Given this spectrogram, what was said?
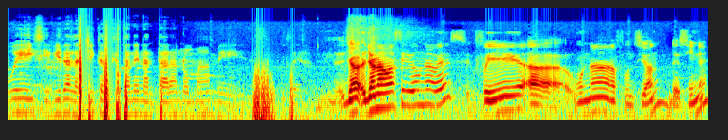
güey, si viera las chicas que están en Antara, no mames. O sea, Yo, yo nada más he ido una vez, fui a una función de cine,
